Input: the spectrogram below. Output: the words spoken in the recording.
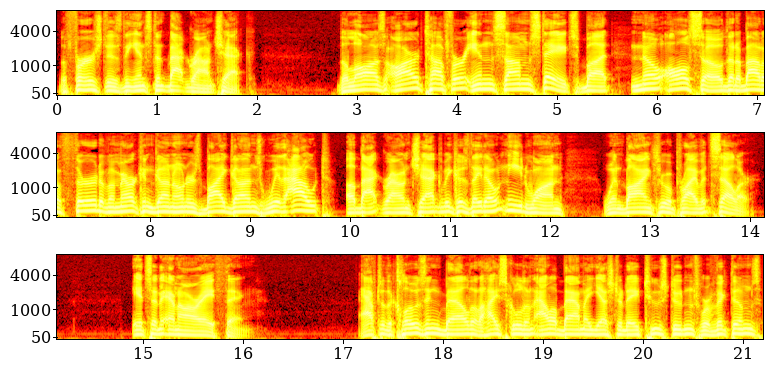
The first is the instant background check. The laws are tougher in some states, but know also that about a third of American gun owners buy guns without a background check because they don't need one when buying through a private seller. It's an NRA thing. After the closing bell at a high school in Alabama yesterday, two students were victims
